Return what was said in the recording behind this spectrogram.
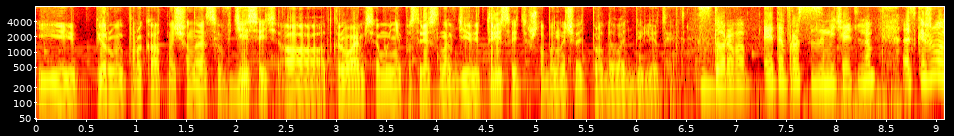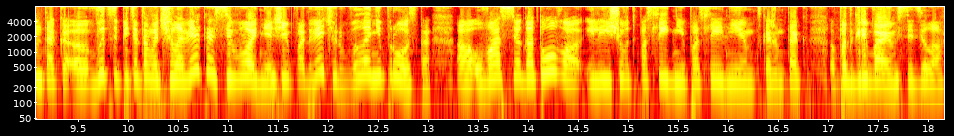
и первый прокат начинается в 10, а открываемся мы непосредственно в 9.30, чтобы начать продавать билеты. Здорово, это просто замечательно. А скажу вам так, э, выцепить этого человека сегодня еще и под вечер было непросто. А у вас все готово или еще вот последние-последние, скажем так, подгребаем все дела?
